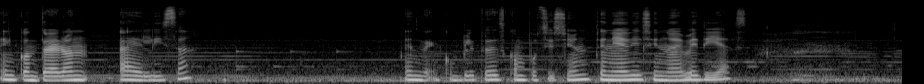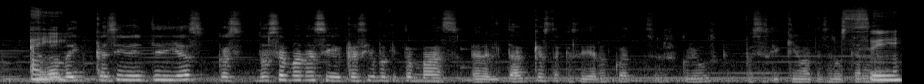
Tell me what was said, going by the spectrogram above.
encontraron a Elisa en, completa descomposición, tenía 19 días. Vein- casi 20 días, cos- dos semanas y casi un poquito más en el tanque hasta que se dieron cuenta. Se les ocurrió. Pues es que quién va a pensar buscar. Sí,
